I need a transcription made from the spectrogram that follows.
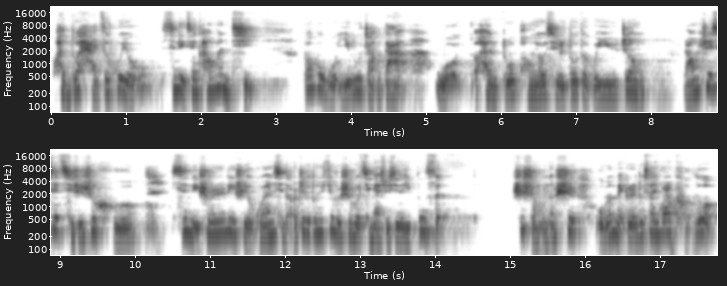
很多孩子会有心理健康问题，包括我一路长大，我很多朋友其实都得过抑郁症，然后这些其实是和心理胜任力是有关系的，而这个东西就是社会情感学习的一部分。是什么呢？是我们每个人都像一罐可乐。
